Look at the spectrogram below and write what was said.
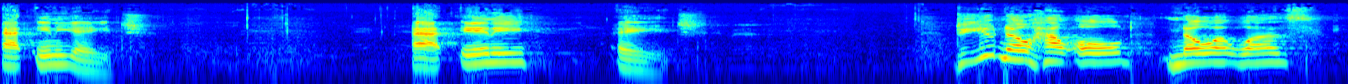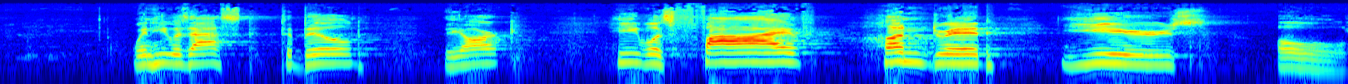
at any age. At any age. Do you know how old Noah was when he was asked to build the ark? He was 500 years old.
